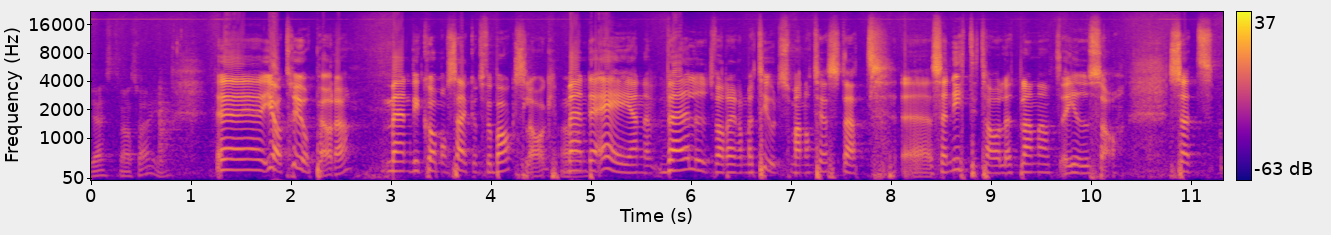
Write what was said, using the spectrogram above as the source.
resten av Sverige? Eh, jag tror på det. Men vi kommer säkert få bakslag. Ja. Men det är en välutvärderad metod som man har testat eh, sedan 90-talet, bland annat i USA. Så att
